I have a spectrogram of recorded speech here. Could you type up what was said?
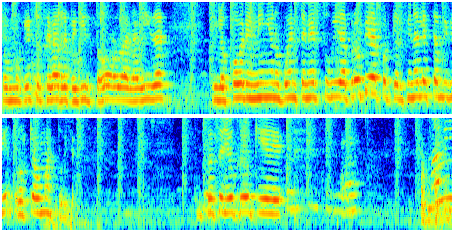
como que eso se va a repetir toda la vida y los pobres niños no pueden tener su vida propia porque al final están viviendo los traumas tuyos. Entonces yo creo que, Mami,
